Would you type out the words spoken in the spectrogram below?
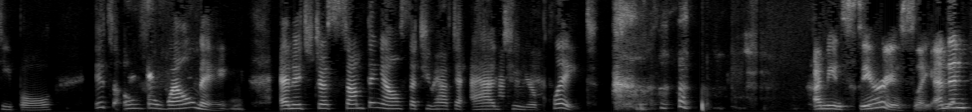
people, it's overwhelming and it's just something else that you have to add to your plate. I mean, seriously. And then, you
